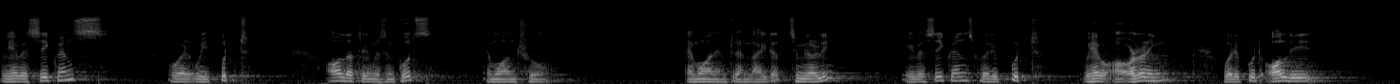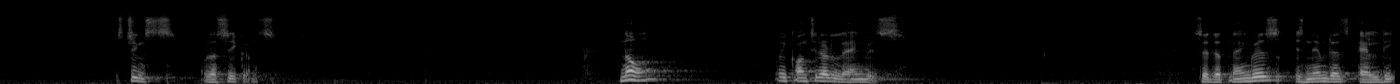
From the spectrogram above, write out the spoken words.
we have a sequence where we put all the termination codes M 1 through M 1, M 2 and like that. Similarly, we have a sequence where we put we have ordering where we put all the strings of the sequence. Now, we consider language. So, that language is named as LD.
